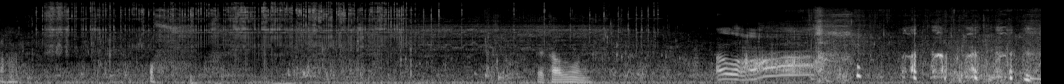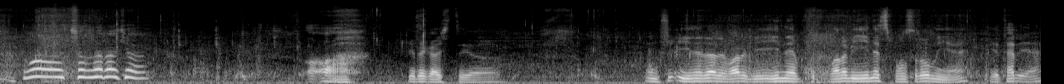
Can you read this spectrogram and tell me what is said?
Aha. Of. Yakaladım onu. Allah! Vay çıldıracağım. Ah, yere kaçtı ya. Oğlum şu iğneler var bir iğne bana bir iğne sponsor olun ya. Yeter ya.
